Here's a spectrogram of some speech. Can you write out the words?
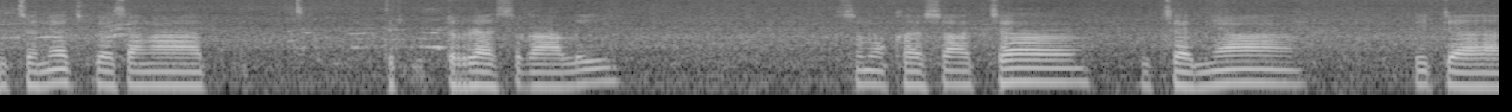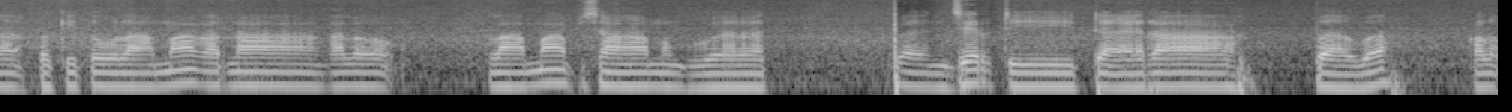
Hujannya juga sangat deras sekali. Semoga saja hujannya tidak begitu lama karena kalau lama bisa membuat banjir di daerah bawah kalau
